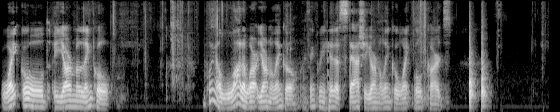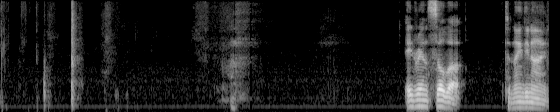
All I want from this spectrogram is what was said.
White gold, Yarmolenko. I'm playing a lot of Yarmolenko. I think we hit a stash of Yarmolenko white gold cards. Adrien Silva to 99.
